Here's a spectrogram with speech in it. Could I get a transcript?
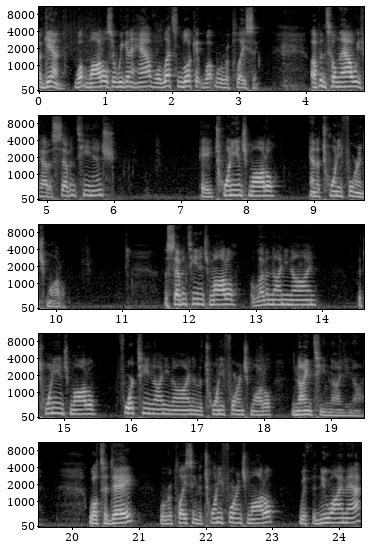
again, what models are we going to have? Well, let's look at what we're replacing. Up until now, we've had a 17-inch, a 20-inch model, and a 24-inch model. The 17-inch model, $11.99, the 20-inch model, $14.99, and the 24-inch model, $19.99. Well, today, we're replacing the 24-inch model with the new iMac,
